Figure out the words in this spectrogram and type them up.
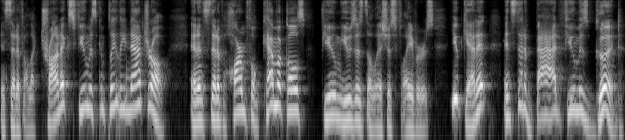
Instead of electronics, Fume is completely natural. And instead of harmful chemicals, Fume uses delicious flavors. You get it. Instead of bad, Fume is good.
